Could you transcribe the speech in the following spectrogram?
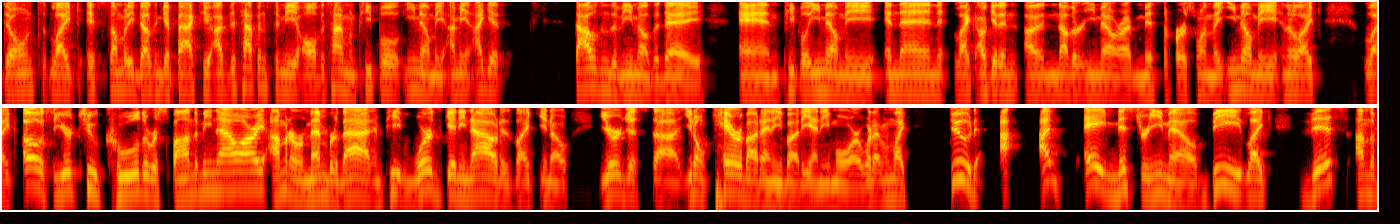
don't like if somebody doesn't get back to you. I, this happens to me all the time when people email me. I mean, I get thousands of emails a day and people email me and then like I'll get an, another email or I missed the first one. They email me and they're like, like, oh, so you're too cool to respond to me now, Ari? I'm gonna remember that. And pe- words getting out is like, you know, you're just uh, you don't care about anybody anymore. Whatever. I'm like, dude, I, I'm a mr email b like this on the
